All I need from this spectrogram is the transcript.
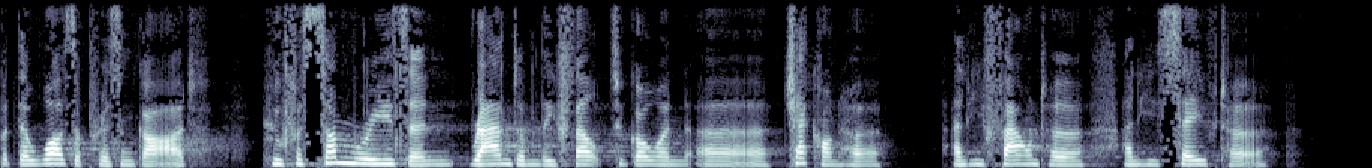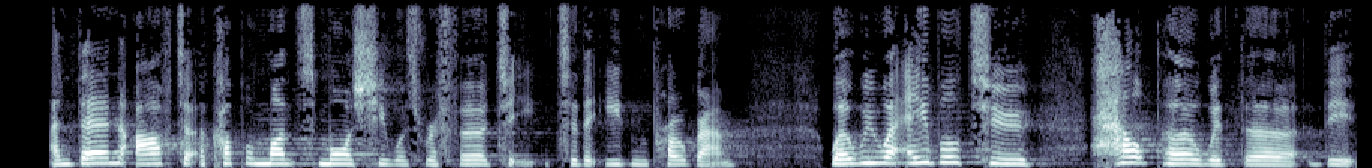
But there was a prison guard who, for some reason, randomly felt to go and uh, check on her. And he found her and he saved her. And then, after a couple months more, she was referred to, to the Eden program, where we were able to help her with the, the,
